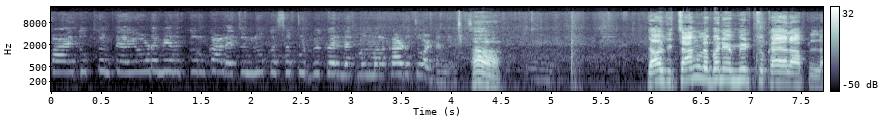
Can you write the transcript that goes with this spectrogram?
पाय दुखतो आणि एवढं मेहनत करून काढायचं लोक सपोर्ट बी म्हणून मला काढूच वाटत हा जाऊ दे चांगलं बने मिरचू खायला आपल्याला.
